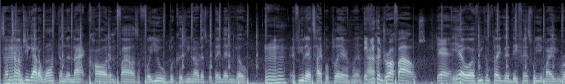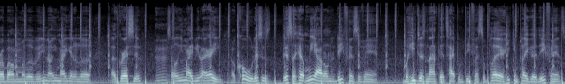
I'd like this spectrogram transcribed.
Sometimes Mm-hmm. you gotta want them to not call them fouls for you because you know that's what they letting go. hmm If you that type of player, but If I- you can draw fouls, yeah. yeah, or if you can play good defense where you might rub on them a little bit, you know, you might get a little aggressive. Mhm. So you might be like, hey, oh cool, this is this will help me out on the defensive end. But he just not that type of defensive player. He can play good defense,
